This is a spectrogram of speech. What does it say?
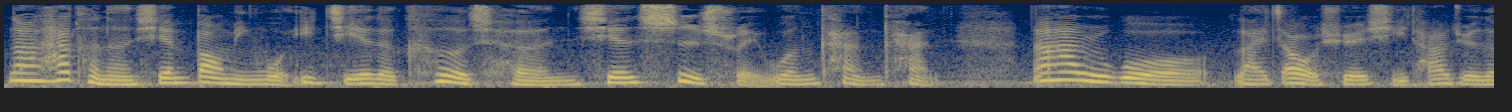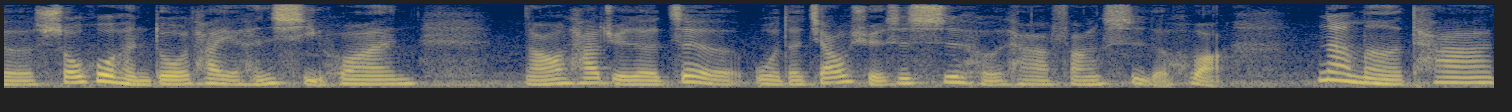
那他可能先报名我一阶的课程，先试水温看看。那他如果来找我学习，他觉得收获很多，他也很喜欢，然后他觉得这我的教学是适合他的方式的话，那么他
